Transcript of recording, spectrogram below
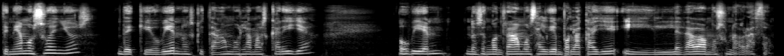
Teníamos sueños de que o bien nos quitábamos la mascarilla o bien nos encontrábamos a alguien por la calle y le dábamos un abrazo.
